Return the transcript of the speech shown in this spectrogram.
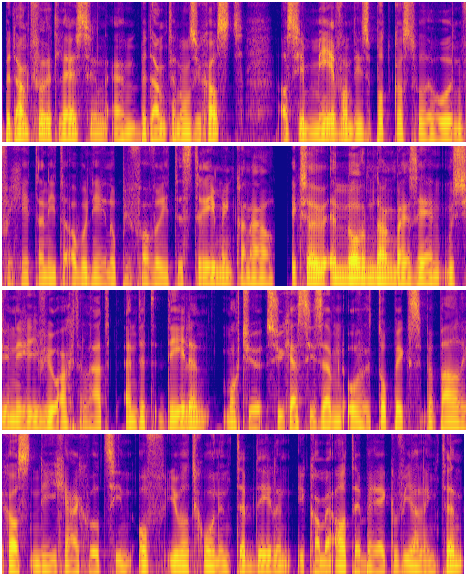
Bedankt voor het luisteren en bedankt aan onze gast. Als je meer van deze podcast wil horen, vergeet dan niet te abonneren op je favoriete streamingkanaal. Ik zou u enorm dankbaar zijn moest je een review achterlaten en dit delen. Mocht je suggesties hebben over topics, bepaalde gasten die je graag wilt zien of je wilt gewoon een tip delen, je kan mij altijd bereiken via LinkedIn.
